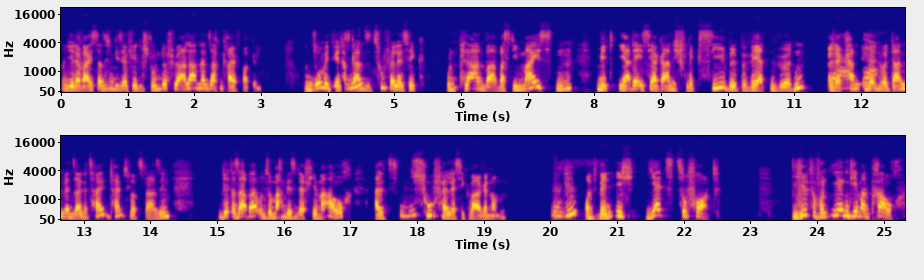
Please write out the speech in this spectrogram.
Und jeder weiß, dass ich in dieser Viertelstunde für alle anderen Sachen greifbar bin. Und somit wird das mhm. Ganze zuverlässig und planbar, was die meisten mit, ja, der ist ja gar nicht flexibel bewerten würden, weil ja, der kann ja. immer nur dann, wenn seine Zeit Timeslots da sind wird es aber, und so machen wir es in der Firma auch, als mhm. zuverlässig wahrgenommen. Mhm. Und wenn ich jetzt sofort die Hilfe von irgendjemand brauche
